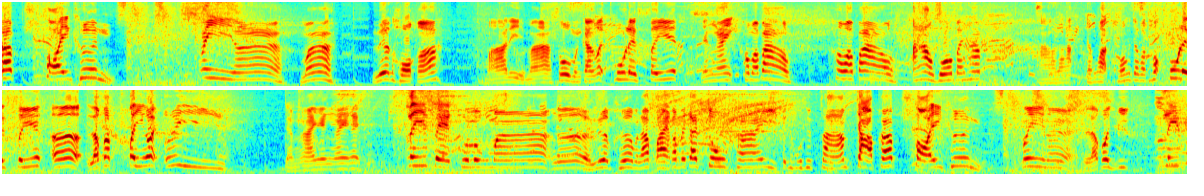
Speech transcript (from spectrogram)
ครับต่อยขึ้น ไม่นะมาเลือดหกเหรอมาดิมาสู้เหมือนกันเว้ยบูเลตซีดยังไงเข้ามาเปล่า เข้ามาเปล่าอ้าวโดนไปครับเอาละจังหวะท้องจังหวะท้องบูเลตซีดเออแล้วก็ตีไว้เอ้ยยังไงยังไงยังไงตีเบรกตัวลงมาเออเลือดเพิ่มมาแล้วไปก็ไม่กล้าจูใครเป็นหกสิบสามจับครับต่อยขึ้นนี่นะแล้วก็ยิงรีส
